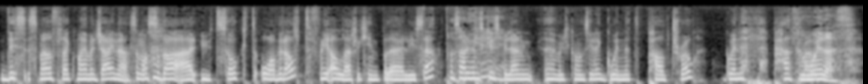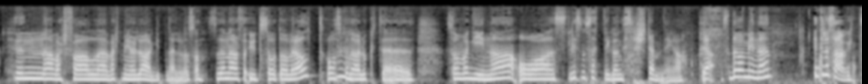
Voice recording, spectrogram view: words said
This Smells Like My Vagina. Som også da er utsolgt overalt, fordi alle er så keen på det lyset. Og så er det hun Ok. skuespilleren eh, hvilken man sier det, Gwyneth Paltrow. Gwyneth Paltrow. Gwyneth. Hun har i hvert fall eh, vært med og laget den, eller noe sånt. Så den er i hvert fall utsolgt overalt, og skal da lukte som vagina og liksom sette i gang stemninga. Ja, så det var mine. Interessant.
